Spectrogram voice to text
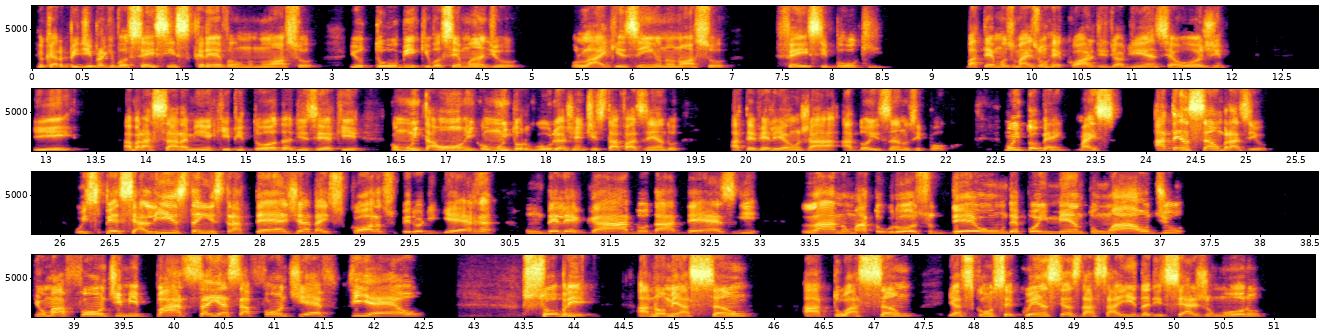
Eu quero pedir para que vocês se inscrevam no nosso YouTube, que você mande o, o likezinho no nosso Facebook, Batemos mais um recorde de audiência hoje e abraçar a minha equipe toda, dizer que com muita honra e com muito orgulho a gente está fazendo a TV Leão já há dois anos e pouco. Muito bem, mas atenção, Brasil! O especialista em estratégia da Escola Superior de Guerra, um delegado da ADESG, lá no Mato Grosso, deu um depoimento, um áudio que uma fonte me passa e essa fonte é fiel sobre a nomeação, a atuação e as consequências da saída de Sérgio Moro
